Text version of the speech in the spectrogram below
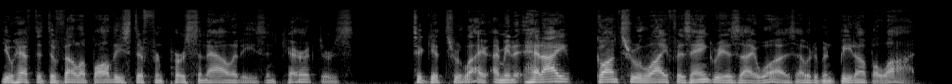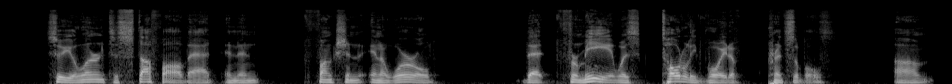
you have to develop all these different personalities and characters to get through life. I mean, had I gone through life as angry as I was, I would have been beat up a lot. So you learn to stuff all that and then function in a world that, for me, it was totally void of principles. Um,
